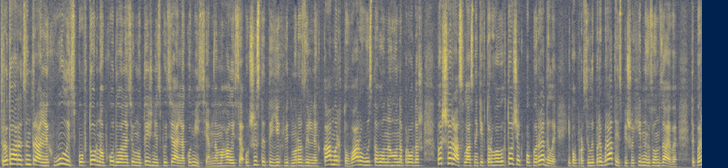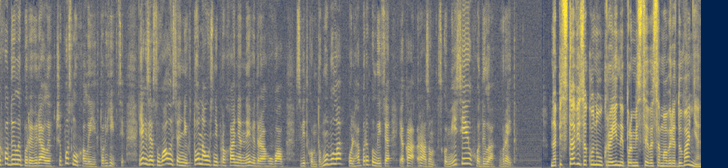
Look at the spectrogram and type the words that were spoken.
Тротуари центральних вулиць повторно обходила на цьому тижні спеціальна комісія. Намагалися очистити їх від морозильних камер, товару, виставленого на продаж. Перший раз власників торгових точок попередили і попросили прибрати з пішохідних зон зайве. Тепер ходили, перевіряли, чи послухали їх торгівці. Як з'ясувалося, ніхто на усні прохання не відреагував. Свідком тому була Ольга Перепелиця, яка разом з комісією ходила в рейд. На підставі закону України про місцеве самоврядування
